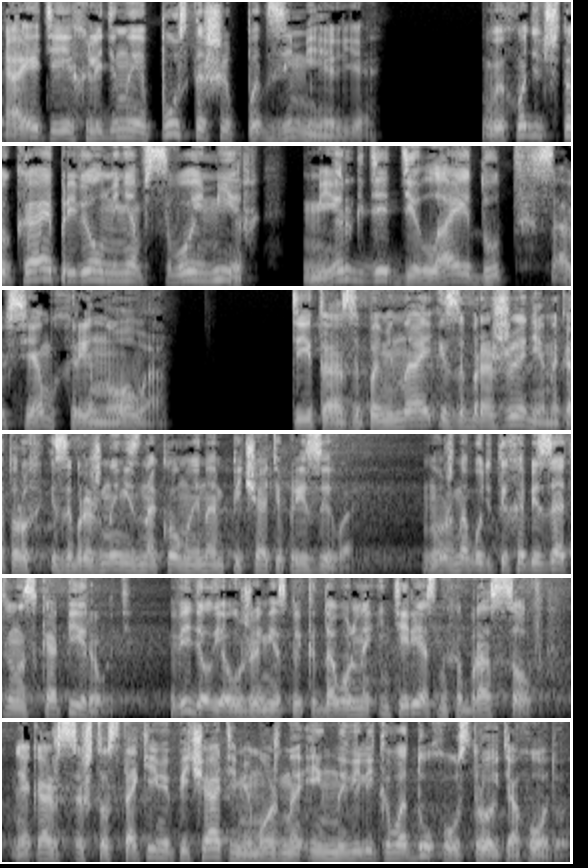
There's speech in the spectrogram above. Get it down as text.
а эти их ледяные пустоши — подземелья. Выходит, что Кай привел меня в свой мир — Мир, где дела идут совсем хреново. Тита, запоминай изображения, на которых изображены незнакомые нам печати призыва. Нужно будет их обязательно скопировать. Видел я уже несколько довольно интересных образцов. Мне кажется, что с такими печатями можно и на Великого Духа устроить охоту,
